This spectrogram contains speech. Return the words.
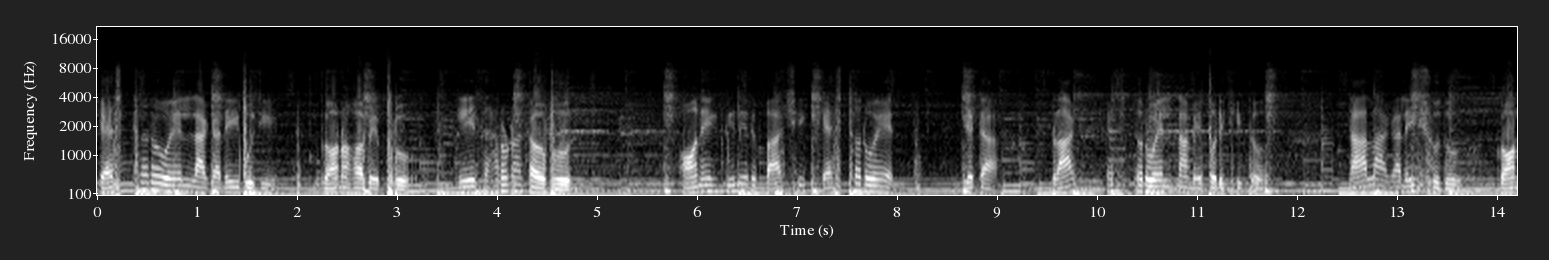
ক্যাস্টর অয়েল লাগালেই বুঝি ঘন হবে ভ্রু। এ ধারণাটাও ভুল। অনেক দিনের বাসি ক্যাস্টর অয়েল যেটা ব্ল্যাক ক্যাস্টর অয়েল নামে পরিচিত, তা লাগালেই শুধু ঘন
